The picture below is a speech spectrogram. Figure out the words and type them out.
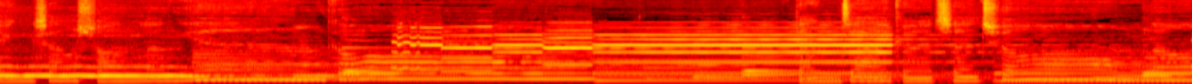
轻上双冷烟钩，担架隔着琼楼。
